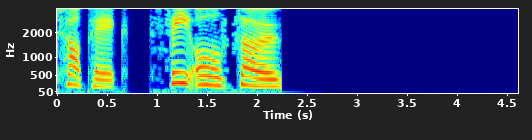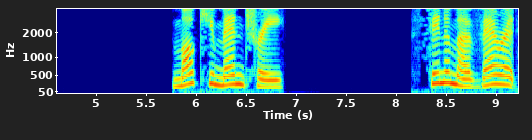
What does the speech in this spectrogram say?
Topic. See also Mockumentary Cinema verite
